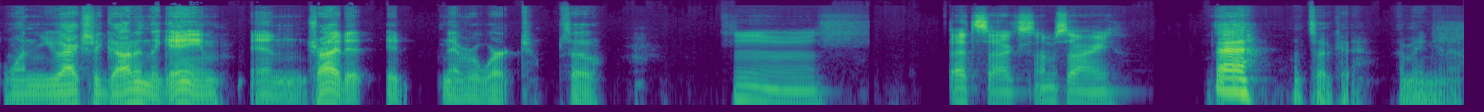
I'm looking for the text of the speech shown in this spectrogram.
when you actually got in the game and tried it, it never worked. So, Hmm. That sucks. I'm sorry. eh, that's okay. I mean, you know,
